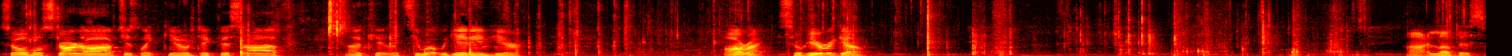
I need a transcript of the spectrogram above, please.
So we'll start off just like, you know, take this off. Okay, let's see what we get in here. All right, so here we go. Ah, I love this.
